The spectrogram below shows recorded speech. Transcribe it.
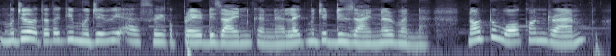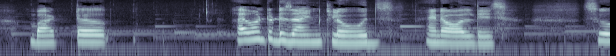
मुझे होता था कि मुझे भी ऐसे कपड़े डिज़ाइन करने हैं लाइक मुझे डिज़ाइनर बनना है. Not to walk on ramp but I want to design clothes and all this so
